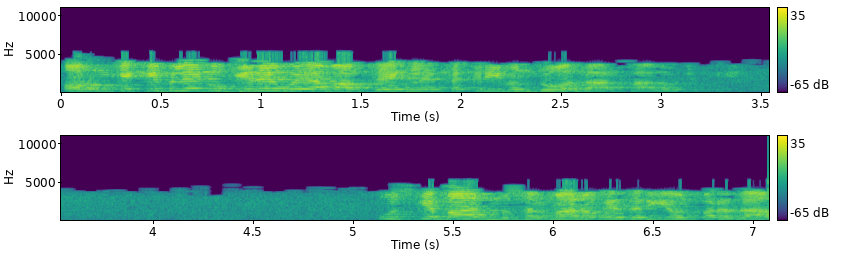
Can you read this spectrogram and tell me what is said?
اور ان کے قبلے کو گرے ہوئے اب آپ دیکھ لیں، تقریباً دو ہزار سال ہو چکے اس کے بعد مسلمانوں کے ذریعے ان پر عذاب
